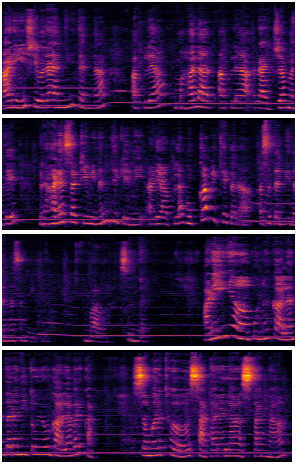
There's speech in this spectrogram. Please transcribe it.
आणि शिवरायांनी त्यांना आपल्या महालात आपल्या राज्यामध्ये राहण्यासाठी विनंती केली आणि आपला मुक्काम इथे करा असं त्यांनी त्यांना सांगितलं. वा वा सुंदर. आणि पुन्हा कालांतराने तो योग आला बरं का? समर्थ साताऱ्याला असताना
